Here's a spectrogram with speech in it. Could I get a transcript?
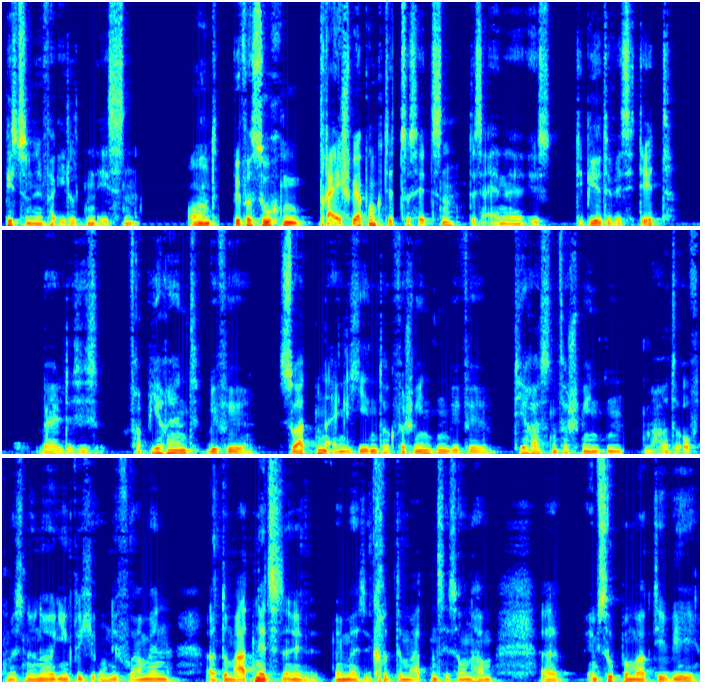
bis zu den veredelten Essen. Und wir versuchen drei Schwerpunkte zu setzen. Das eine ist die Biodiversität, weil das ist frappierend, wie viele Sorten eigentlich jeden Tag verschwinden, wie viele Tierrassen verschwinden. Man hat oftmals nur noch irgendwelche Uniformen. Äh, Tomaten jetzt, äh, wenn wir gerade Tomatensaison haben, äh, im Supermarkt, die wie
